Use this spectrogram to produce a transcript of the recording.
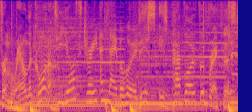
from round the corner. to your street and neighbourhood. This is Pablo for breakfast.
